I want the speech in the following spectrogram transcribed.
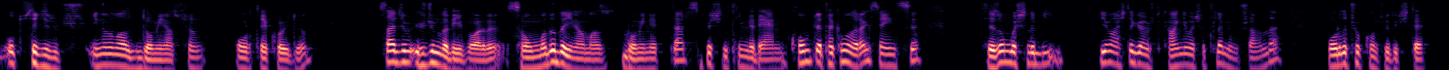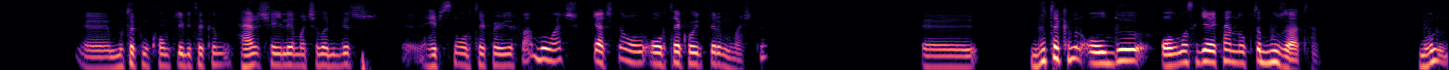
38-3 inanılmaz bir dominasyon ortaya koyduğun. Sadece hücumda değil bu arada. Savunmada da inanılmaz domine. Special team'de de yani komple takım olarak Saints'i sezon başında bir, bir maçta görmüştük. Hangi maç hatırlamıyorum şu anda. Orada çok konuşuyorduk işte. Ee, bu takım komple bir takım. Her şeyle maç alabilir. e, hepsini ortaya koyabilir falan. Bu maç gerçekten or- ortaya koydukları bir maçtı. Ee, bu takımın olduğu olması gereken nokta bu zaten. Bu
